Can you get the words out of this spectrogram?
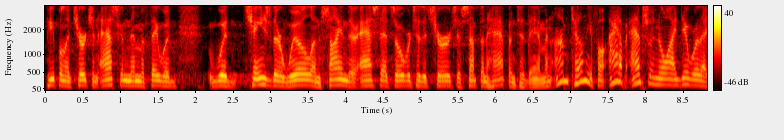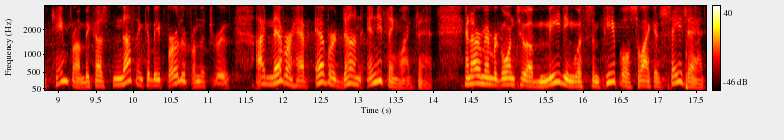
people in the church and asking them if they would, would change their will and sign their assets over to the church if something happened to them. And I'm telling you, I have absolutely no idea where that came from because nothing could be further from the truth. I never have ever done anything like that. And I remember going to a meeting with some people so I could say that.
